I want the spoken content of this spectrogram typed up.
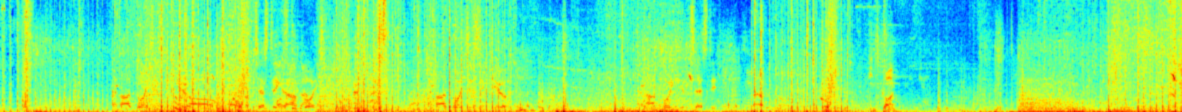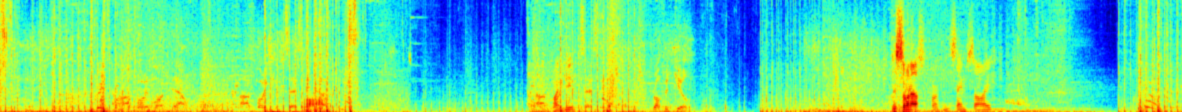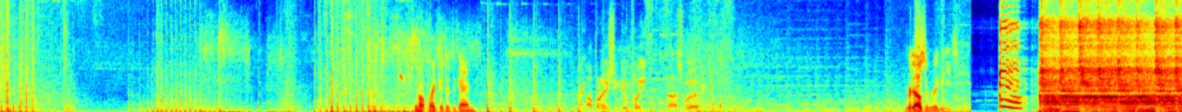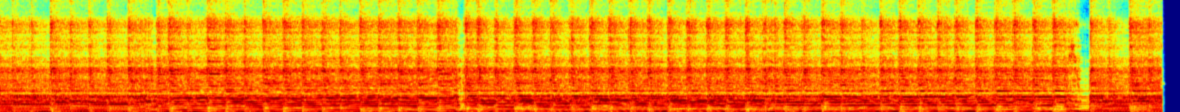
Down. Hardpoint contested. You. Contested. There's someone else from the same side. You're not very good at the game. Operation complete. Nice work. That was a rig easy. Thank you.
